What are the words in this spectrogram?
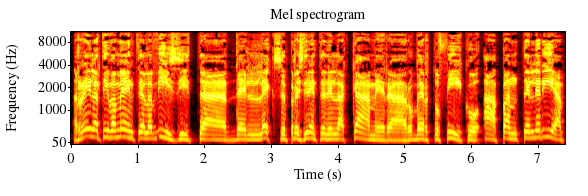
Relativamente alla visita dell'ex presidente della Camera Roberto Fico a Pantelleria,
